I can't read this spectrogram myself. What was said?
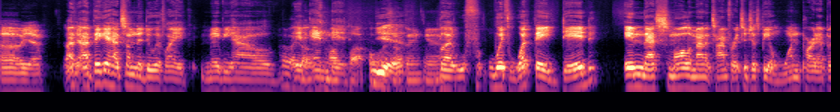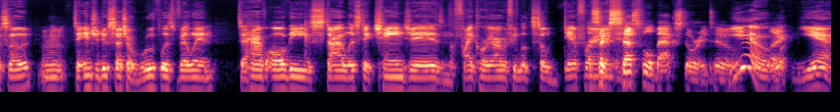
Oh yeah. Okay. I, I think it had something to do with like maybe how Oh, like it a small ended. plot hole Yeah. or something. Yeah. But w- with what they did in that small amount of time for it to just be a one part episode, hmm to introduce such a ruthless villain, to have all these stylistic changes and the fight choreography looked so different. a different. successful backstory too. yeah, Like- like yeah.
